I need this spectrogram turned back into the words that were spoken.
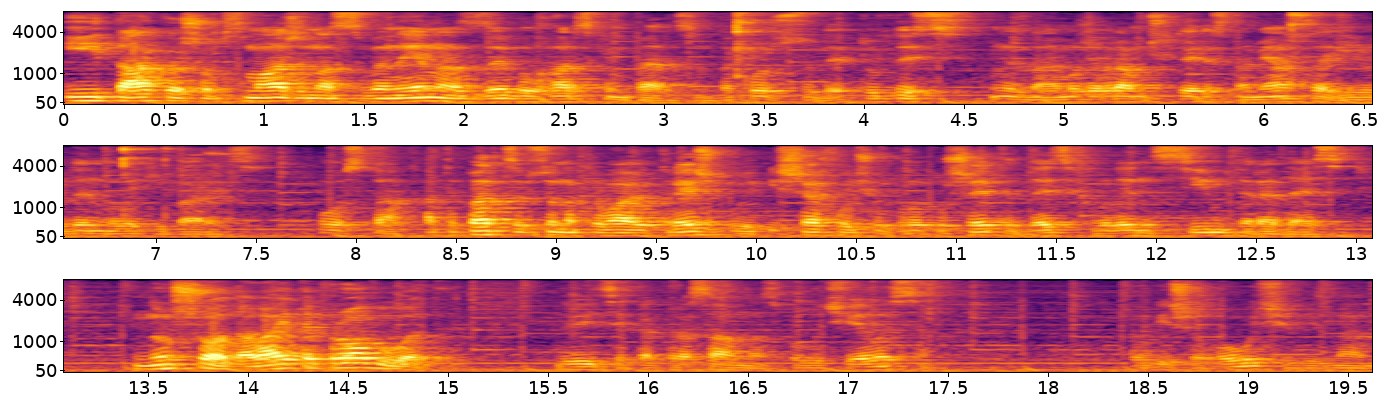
І також обсмажена свинина з болгарським перцем. Також сюди. Тут десь, не знаю, може грам 400 м'яса і один великий перець. Ось так. А тепер це все накриваю кришкою і ще хочу протушити десь хвилин 7-10. Ну що, давайте пробувати. Дивіться, яка краса в нас вийшла. Побільше овочів візьмемо,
